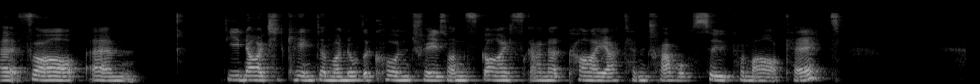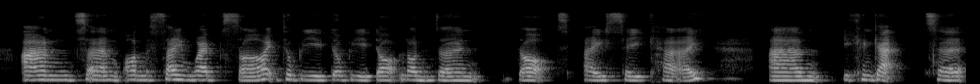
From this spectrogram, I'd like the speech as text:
uh, for um, the United Kingdom and other countries on Skyscanner, Kayak and Travel Supermarket. And um, on the same website, www.london.ack, um, you can get to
